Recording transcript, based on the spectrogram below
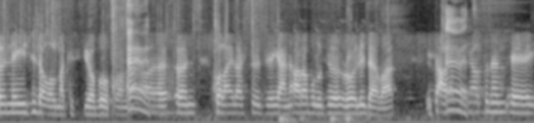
önleyici de olmak istiyor bu konuda. Evet. E, ön kolaylaştırıcı yani ara bulucu rolü de var. İşte Arap Evet. dünyasının e,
